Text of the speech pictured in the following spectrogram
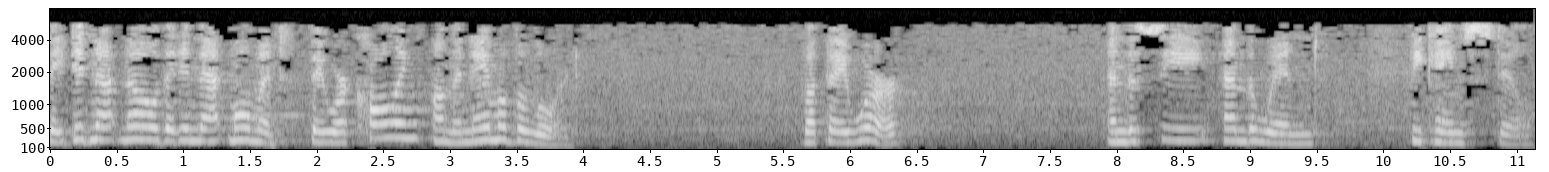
They did not know that in that moment they were calling on the name of the Lord, but they were and the sea and the wind became still.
